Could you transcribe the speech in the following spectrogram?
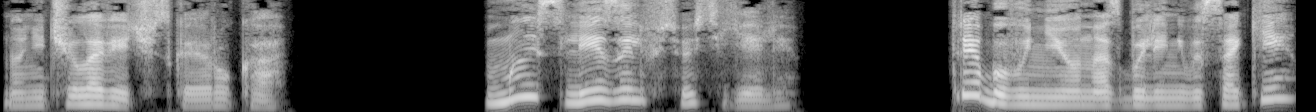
но не человеческая рука. Мы с Лизель все съели. Требования у нас были невысоки.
